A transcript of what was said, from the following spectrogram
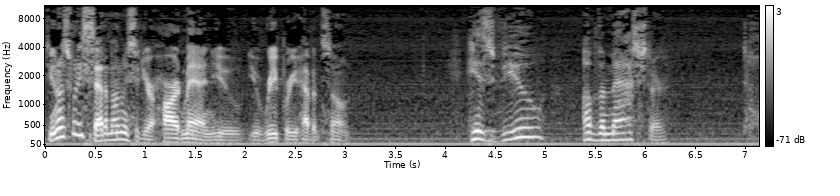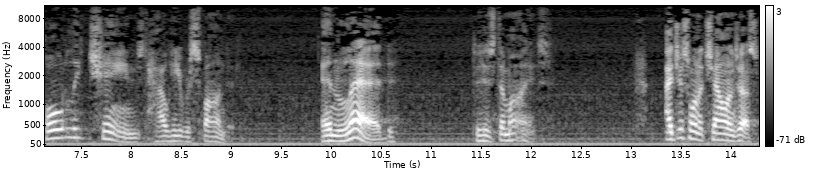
Do you notice what he said about him? He said, You're a hard man. You, you reap where you haven't sown. His view of the master totally changed how he responded and led to his demise. I just want to challenge us.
